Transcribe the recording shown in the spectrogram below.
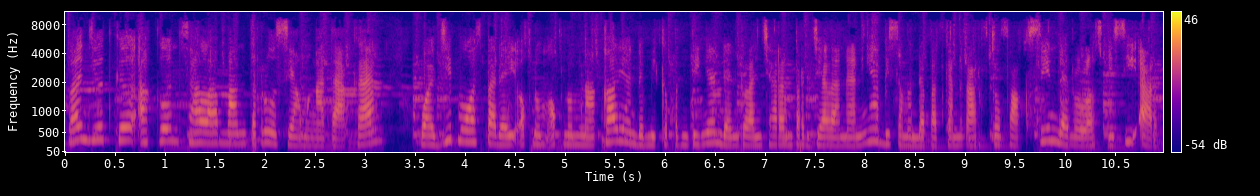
Lanjut ke akun Salaman Terus yang mengatakan, wajib mewaspadai oknum-oknum nakal yang demi kepentingan dan kelancaran perjalanannya bisa mendapatkan kartu vaksin dan lolos PCR,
